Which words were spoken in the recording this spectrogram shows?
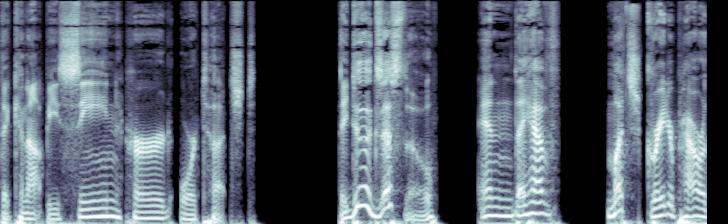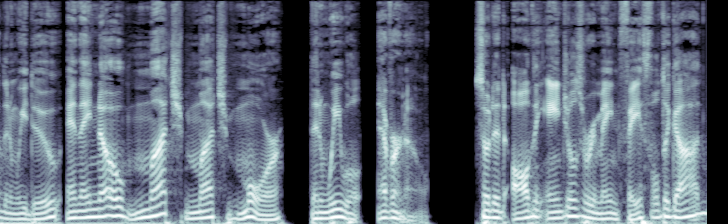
that cannot be seen, heard, or touched. They do exist, though, and they have much greater power than we do, and they know much, much more than we will ever know. So, did all the angels remain faithful to God?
